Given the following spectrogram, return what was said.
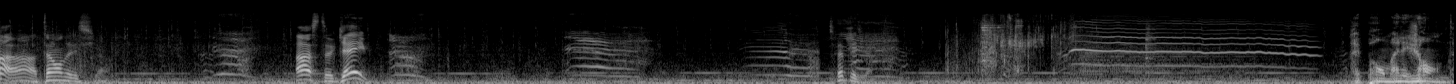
Ah, ah, tellement délicieux. Ah, cette game Ça fait plaisir. Réponds ma légende.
